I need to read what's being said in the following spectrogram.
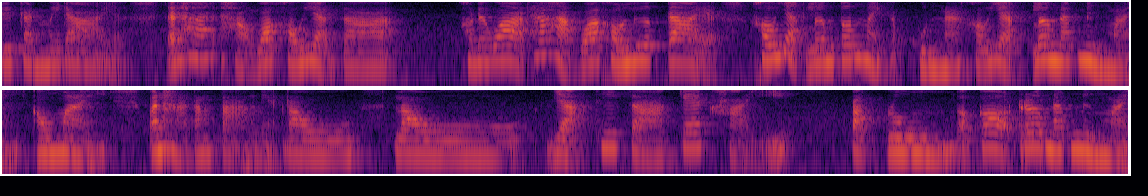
ด้วยกันไม่ได้อะแต่ถ้าถามว่าเขาอยากจะ เขาเรียกว่าถ้าหากว่าเขาเลือกได้อะเขาอยากเริ่มต้นใหม่กับคุณนะเขาอยากเริ่มนับหนึ่งใหม่ เอาใหม่ ปัญหาต่างๆ เนี่ยเราเราอยากที่จะแก้ไขปรับปรุงแล้วก็เริ่มนับหนึ่งใหม่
